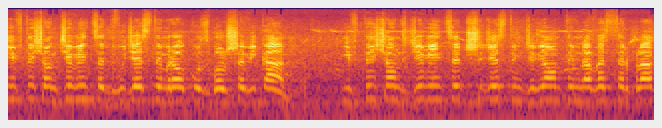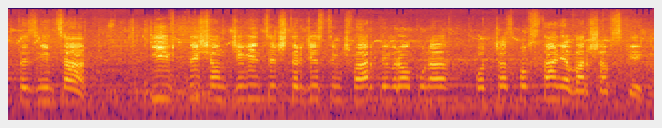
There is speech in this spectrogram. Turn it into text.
i w 1920 roku z bolszewikami i w 1939 na Westerplatte z Niemcami i w 1944 roku na, podczas Powstania Warszawskiego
